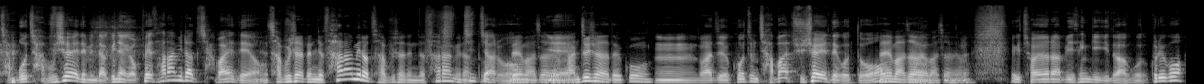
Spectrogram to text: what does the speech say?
자, 뭐 잡으셔야 됩니다. 그냥 옆에 사람이라도 잡아야 돼요. 네, 잡으셔야 됩니다. 사람이라도 잡으셔야 된다. 사람이라도. 진짜로. 네, 맞아요. 예. 앉으셔야 되고. 음, 맞아요. 그거 좀 잡아 주셔야 되고 또. 네, 맞아요, 어, 맞아요. 여기 저혈압이 생기기도 하고. 그리고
